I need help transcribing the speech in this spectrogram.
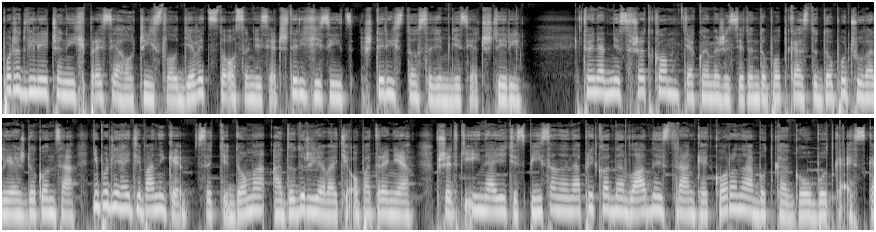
Počet vyliečených presiahol číslo 984 474. To je na dnes všetko. Ďakujeme, že ste tento podcast dopočúvali až do konca. Nepodliehajte panike, sedte doma a dodržiavajte opatrenia. Všetky ich nájdete spísané napríklad na vládnej stránke korona.go.sk.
